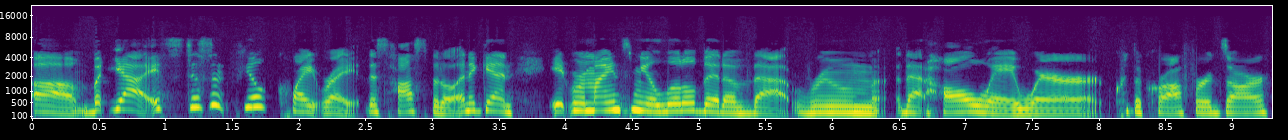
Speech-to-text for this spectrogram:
Um, but yeah, it doesn't feel quite right, this hospital. And again, it reminds me a little bit of that room, that hallway where the Crawfords are,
